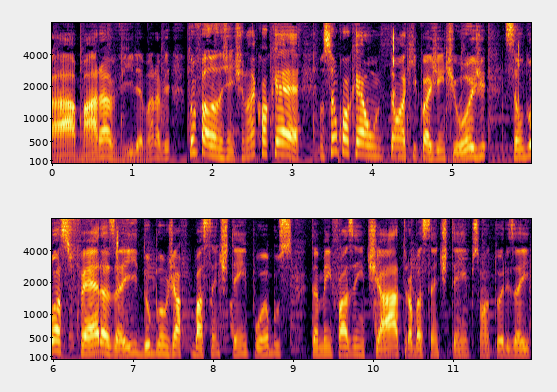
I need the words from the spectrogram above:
Ah, maravilha, maravilha. Tô falando, gente, não é qualquer. Não são qualquer um que estão aqui com a gente hoje. São duas feras aí, dublam já bastante tempo. Ambos também fazem teatro há bastante tempo. São atores aí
